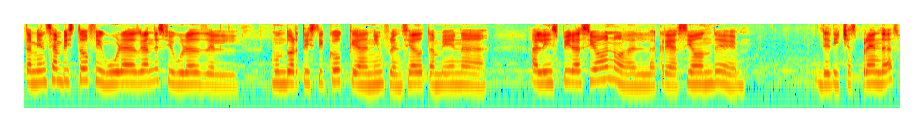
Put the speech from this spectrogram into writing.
también se han visto figuras, grandes figuras del mundo artístico que han influenciado también a, la inspiración o a la creación de, de dichas prendas.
